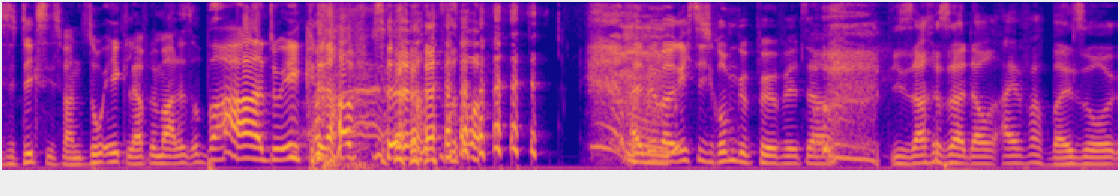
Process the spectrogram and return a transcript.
diese Dixies waren so ekelhaft, immer alle so, bah, du ekelhaft. und so. halt immer richtig rumgepöbelt da. Die Sache ist halt auch einfach bei so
